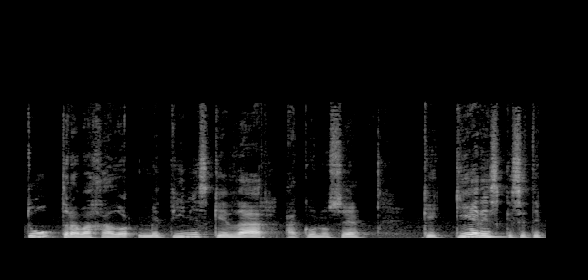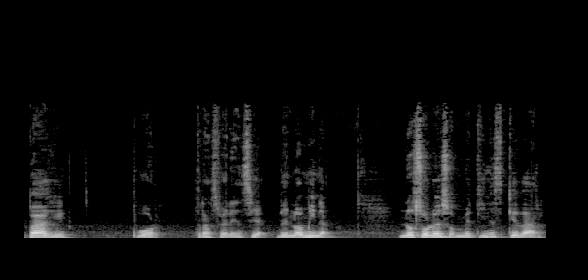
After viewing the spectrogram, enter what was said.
Tu trabajador me tienes que dar a conocer que quieres que se te pague por transferencia de nómina. No solo eso, me tienes que dar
